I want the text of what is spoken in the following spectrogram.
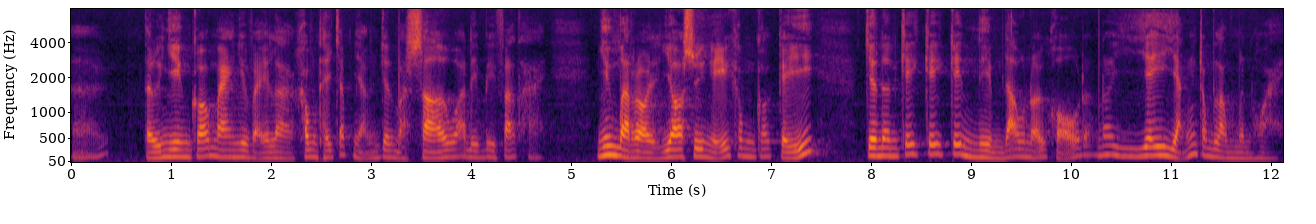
À, tự nhiên có mang như vậy là không thể chấp nhận cho nên bà sợ quá đi bị phá thai. Nhưng mà rồi do suy nghĩ không có kỹ cho nên cái cái cái niềm đau nỗi khổ đó nó dây dẳng trong lòng mình hoài.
